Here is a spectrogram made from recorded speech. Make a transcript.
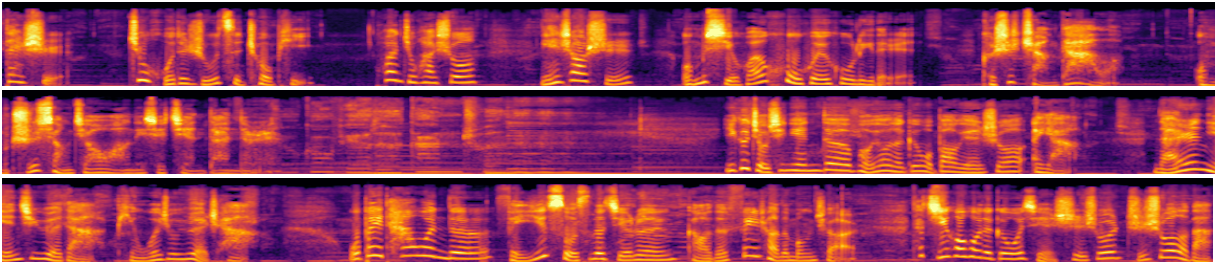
但是就活得如此臭屁。换句话说，年少时我们喜欢互惠互利的人，可是长大了，我们只想交往那些简单的人。一个九七年的朋友呢跟我抱怨说：“哎呀。”男人年纪越大，品味就越差。我被他问的匪夷所思的结论搞得非常的蒙圈儿。他急吼吼地跟我解释说：“直说了吧，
